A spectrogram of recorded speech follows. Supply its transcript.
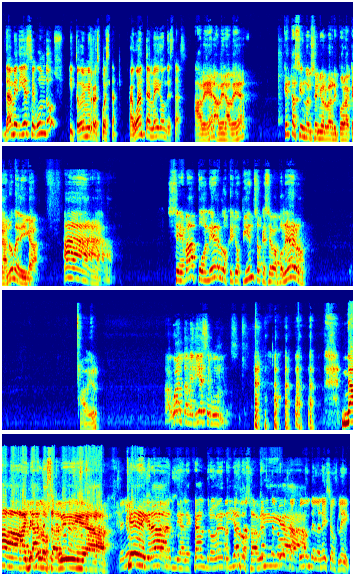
dame 10 segundos y te doy mi respuesta. Aguántame ahí donde estás. A ver, a ver, a ver. ¿Qué está haciendo el señor Berry por acá? No me diga. Ah, se va a poner lo que yo pienso que se va a poner. A ver. Aguántame 10 segundos. no, ya lo sabía. Qué grande, Alejandro Berry, ya lo sabía. de la Nations League.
